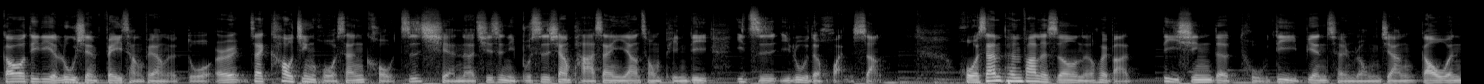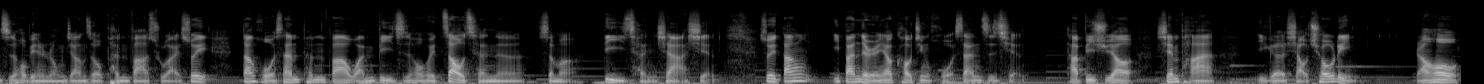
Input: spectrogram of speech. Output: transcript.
高高低低的路线非常非常的多。而在靠近火山口之前呢，其实你不是像爬山一样从平地一直一路的缓上，火山喷发的时候呢，会把地心的土地变成熔浆，高温之后变成熔浆之后喷发出来，所以当火山喷发完毕之后，会造成呢什么地层下陷。所以当一般的人要靠近火山之前，他必须要先爬一个小丘陵，然后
